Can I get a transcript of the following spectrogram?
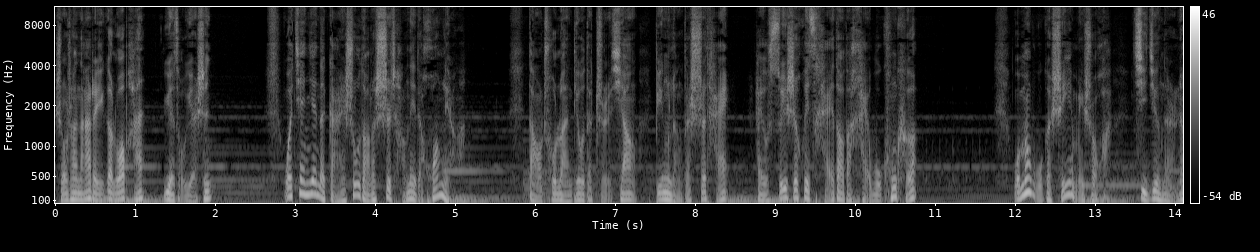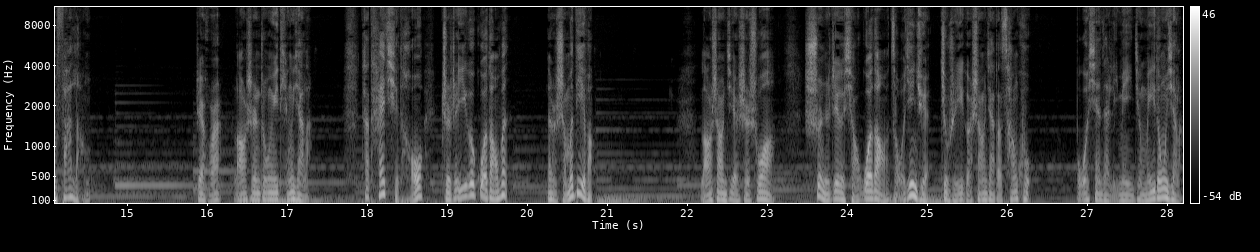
手上拿着一个罗盘，越走越深。我渐渐地感受到了市场内的荒凉啊，到处乱丢的纸箱、冰冷的石台，还有随时会踩到的海物空壳。我们五个谁也没说话，寂静的让人发冷。这会儿，老沈终于停下了，他抬起头，指着一个过道问：“那是什么地方？”老尚解释说：“顺着这个小过道走进去，就是一个商家的仓库。不过现在里面已经没东西了。”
